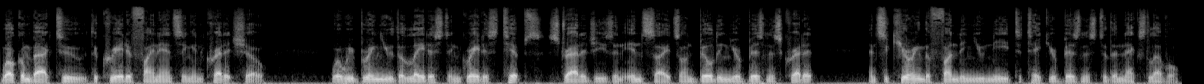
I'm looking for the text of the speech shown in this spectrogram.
Welcome back to the Creative Financing and Credit Show, where we bring you the latest and greatest tips, strategies, and insights on building your business credit and securing the funding you need to take your business to the next level.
